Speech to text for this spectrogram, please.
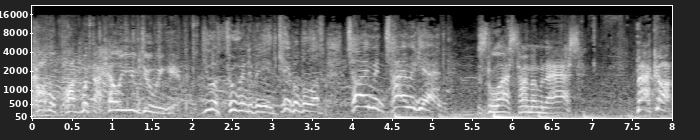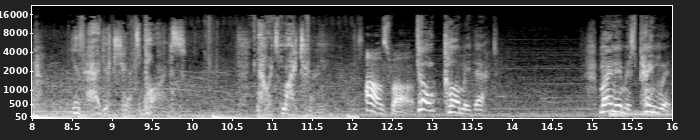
Cobblepot, what the hell are you doing here? You have proven to be incapable of time and time again. This is the last time I'm gonna ask. Back up! You've had your chance, Barnes. Now it's my turn. Oswald. Don't call me that. My name is Penguin.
